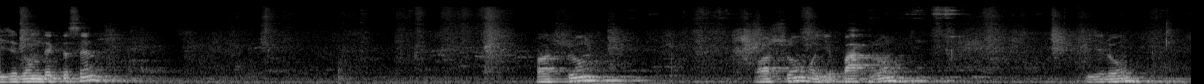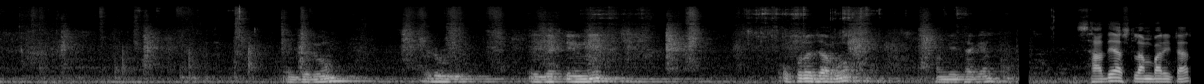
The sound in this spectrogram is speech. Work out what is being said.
এই যে রুম দেখতেছেন। ওয়াশরুম ওয়াশরুম ওই যে পাক রুম এই যে রুম এই যে রুম এই যে একটা ইউনিট উপরে যাব। সঙ্গেই থাকেন। ছাদে আসলাম বাড়িটার।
